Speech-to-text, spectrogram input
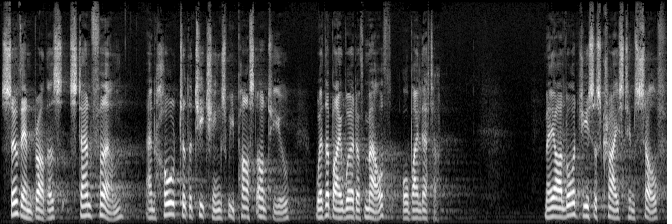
So then, brothers, stand firm and hold to the teachings we passed on to you, whether by word of mouth or by letter. May our Lord Jesus Christ Himself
